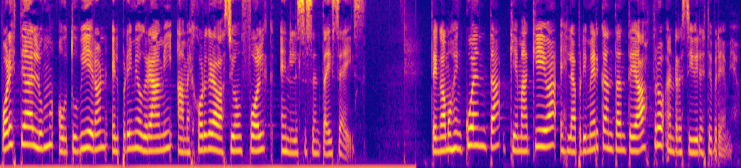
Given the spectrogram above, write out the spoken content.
Por este álbum obtuvieron el premio Grammy a Mejor Grabación Folk en el 66. Tengamos en cuenta que Makeba es la primer cantante afro en recibir este premio.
